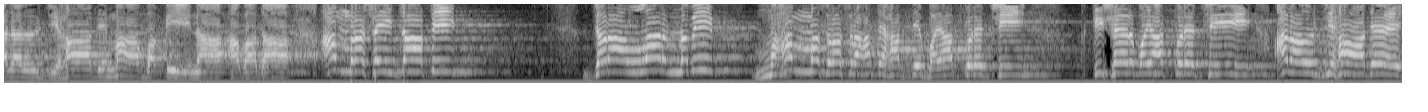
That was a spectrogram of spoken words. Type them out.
আলাল জিহাদে মা বাকিনা আবাদা। আমরা সেই জাতি যারা আল্লাহর নবী মোহাম্মদ হাতে হাত দিয়ে বায়াত করেছি কিসের বয়াত করেছি? আলাল জিহাদে,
